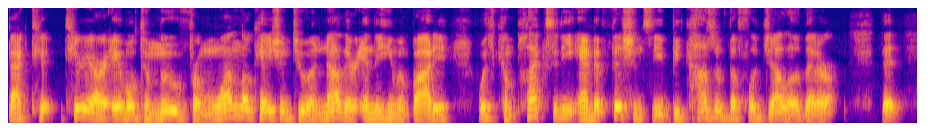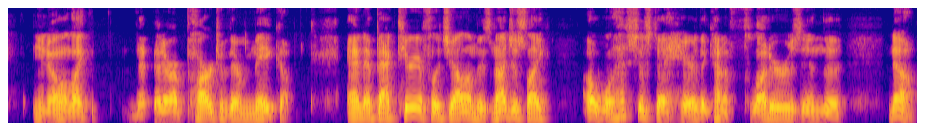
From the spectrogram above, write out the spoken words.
Bacteria are able to move from one location to another in the human body with complexity and efficiency because of the flagella that are that you know, like that, that are a part of their makeup. And a bacteria flagellum is not just like oh, well, that's just a hair that kind of flutters in the. No,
